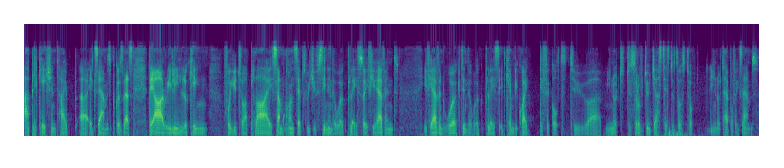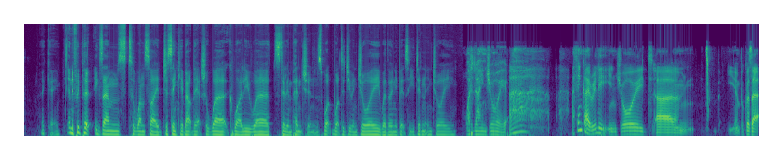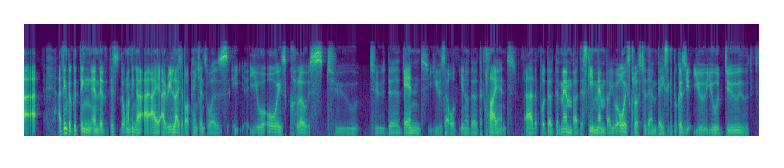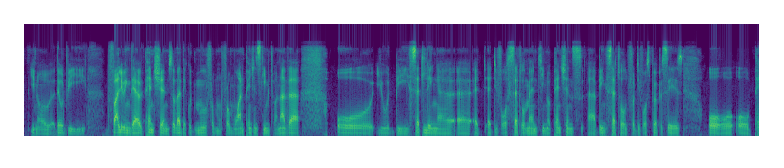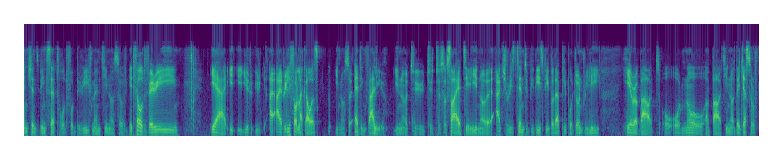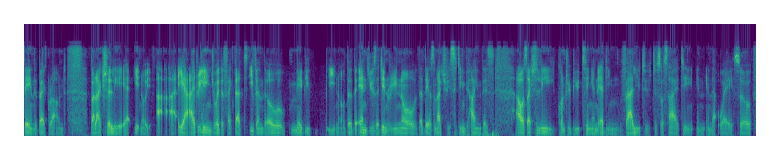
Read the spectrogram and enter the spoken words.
application type uh, exams because that's they are really looking for you to apply some concepts which you've seen in the workplace so if you haven't if you haven't worked in the workplace, it can be quite difficult to uh, you know to, to, sort of do justice to those top, you know type of exams. Okay, and if we put exams to one side, just thinking about the actual work while you were still in pensions, what what did you enjoy? Were there any bits that you didn't enjoy? What did I enjoy? Uh, I think I really enjoyed. Um, you know, because I, I, I think the good thing, and the, this the one thing I, I, I really liked about pensions was you were always close to to the end user or you know the the client, uh, the, the the member, the scheme member. You were always close to them basically because you you, you would do you know there would be valuing their pension so that they could move from from one pension scheme to another or you would be settling a, a, a divorce settlement you know pensions uh, being settled for divorce purposes or or pensions being settled for bereavement you know so it felt very yeah, you, you, I really felt like I was, you know, so adding value, you know, to, to, to society. You know, actuaries tend to be these people that people don't really hear about or, or know about. You know, they just sort of stay in the background. But actually, eh, you know, I, yeah, I really enjoy the fact that even though maybe you know the, the end user didn't really know that there was an actuary sitting behind this i was actually contributing and adding value to, to society in, in that way so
